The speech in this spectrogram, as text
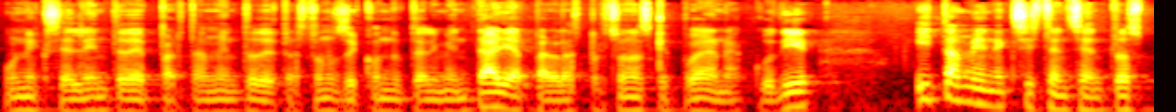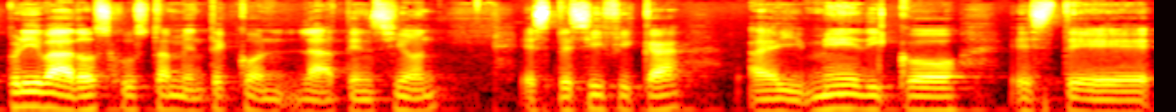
un excelente departamento de trastornos de conducta alimentaria para las personas que puedan acudir. Y también existen centros privados justamente con la atención específica hay médico, este,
